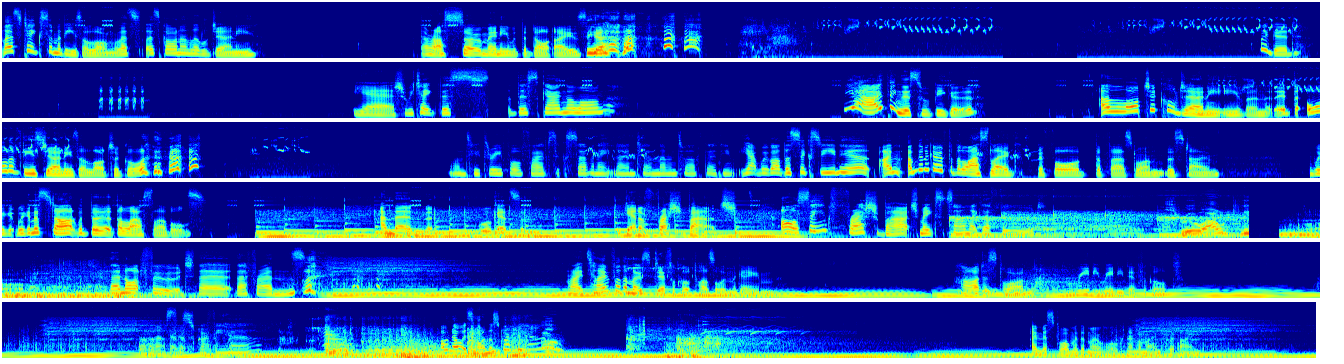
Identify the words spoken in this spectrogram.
Let's take some of these along. Let's let's go on a little journey. There are so many with the dot eyes here. We're good. Yeah, should we take this this gang along? Yeah, I think this would be good a logical journey even. It, all of these journeys are logical. 1, 2, 3, 4, 5, 6, 7, 8, 9, 10, 11, 12, 13. Yeah, we got the 16 here. I'm, I'm going to go for the last leg before the first one this time. We're, we're going to start with the, the last levels. And then we'll get some... Get a fresh batch. Oh, saying fresh batch makes it sound like they're food. Throughout the they're not food. They're they're friends. right, time for the most difficult puzzle in the game. Hardest one. Really, really difficult. And that's the scruffy hair. Oh no, it's not the scruffy hair. I missed one with a mohawk. Never mind, we're fine.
